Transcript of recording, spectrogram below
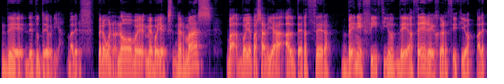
de, tu teoría, ¿vale? Pero bueno, no me voy a extender más. voy a pasar ya al tercer beneficio de hacer ejercicio, ¿vale?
